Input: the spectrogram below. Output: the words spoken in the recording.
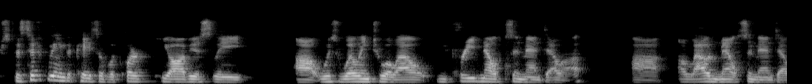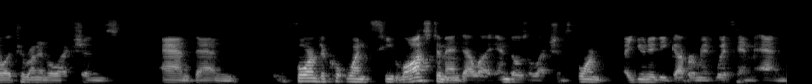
specifically in the case of de Klerk, he obviously uh, was willing to allow, he freed Nelson Mandela, uh, allowed Nelson Mandela to run in elections, and then formed, a, once he lost to Mandela in those elections, formed a unity government with him and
